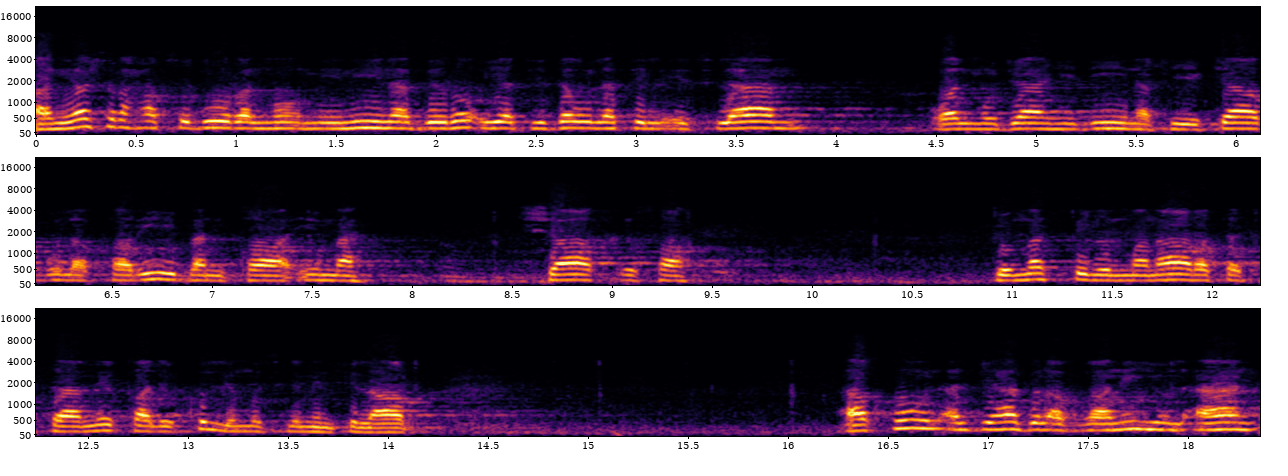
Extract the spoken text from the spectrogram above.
أن يشرح صدور المؤمنين برؤية دولة الإسلام والمجاهدين في كابل قريبا قائمة شاخصة تمثل المنارة السامقة لكل مسلم في الأرض. أقول الجهاد الأفغاني الآن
